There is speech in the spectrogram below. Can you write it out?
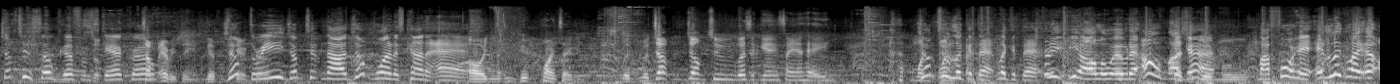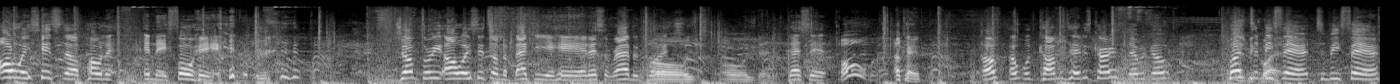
Jump two is so good from So- Scarecrow. Jump everything is good. Jump Scarecrow. three, jump two. Nah, jump one is kind of ass. Oh, you know, good point taken. But, but jump jump two once again saying hey. jump two. Look at that. Look at that. He, he all the way over there. Oh my Such a god. My forehead. It looked like it always hits the opponent in their forehead. jump three always hits on the back of your head. It's a rabbit punch. Oh, he's, oh, he's dead. That's it. Oh, okay. Oh, oh with commentators curse. There we go. But be to be fair, to be fair,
